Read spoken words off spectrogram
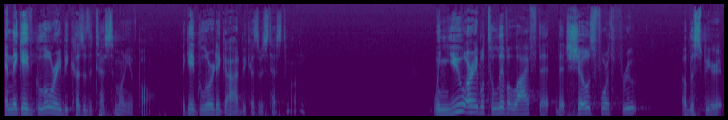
And they gave glory because of the testimony of Paul. They gave glory to God because of his testimony. When you are able to live a life that, that shows forth fruit of the Spirit,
